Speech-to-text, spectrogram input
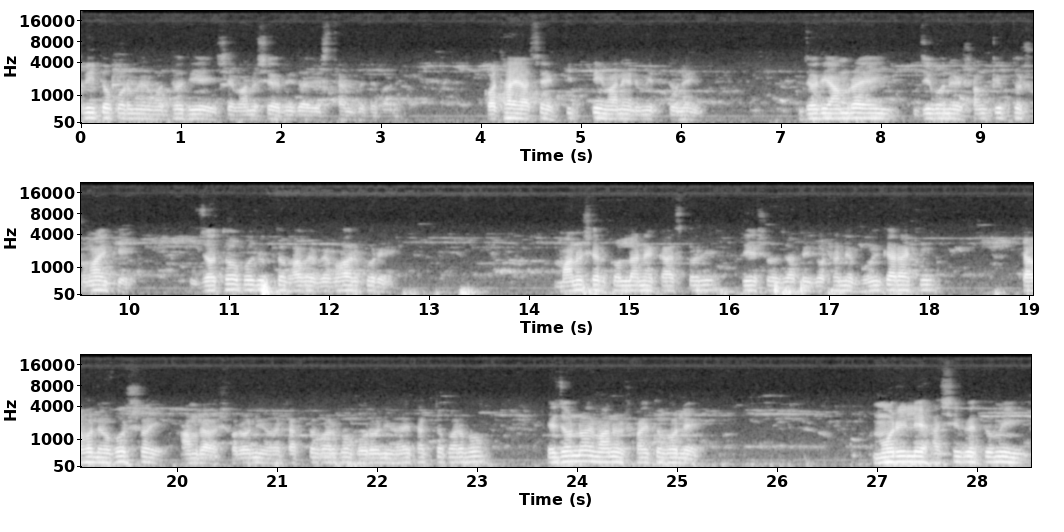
কৃতকর্মের মধ্য দিয়ে সে মানুষের হৃদয়ে স্থান পেতে পারে। কথায় আছে, কীর্তিমানের মৃত্যু নেই। যদি আমরা এই জীবনের সংক্ষিপ্ত সময়কে যথোপযুক্তভাবে ব্যবহার করে মানুষের কল্যাণে কাজ করি, দেশ ও জাতি গঠনে ভূমিকা রাখি, তাহলে অবশ্যই আমরা স্মরণীয় হয়ে থাকতে পারব, বরণীয় হয়ে থাকতে পারব। এজন্যই মানুষ হয়তো বলে, মরিলে হাসিবে তুমি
